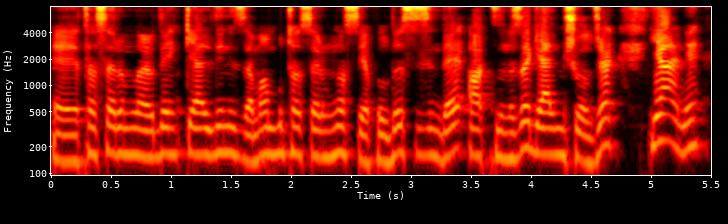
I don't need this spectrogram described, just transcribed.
e, tasarımlara denk geldiğiniz zaman bu tasarım nasıl yapıldığı sizin de aklınıza gelmiş olacak. Yani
